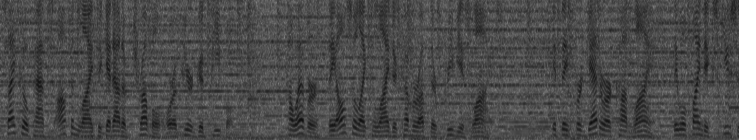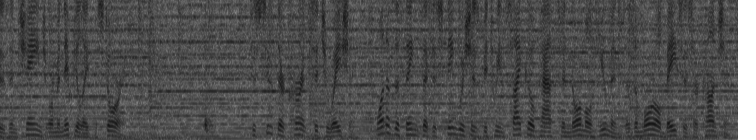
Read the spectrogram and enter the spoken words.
Psychopaths often lie to get out of trouble or appear good people. However, they also like to lie to cover up their previous lies. If they forget or are caught lying, they will find excuses and change or manipulate the story. To suit their current situation, one of the things that distinguishes between psychopaths and normal humans is a moral basis or conscience.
